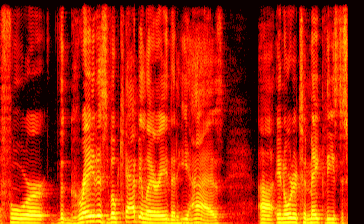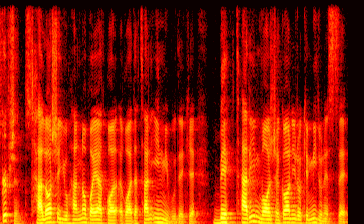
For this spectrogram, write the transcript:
for the greatest vocabulary that he has uh, in order to make these descriptions. تلاش یوحنا باید قا- قاعدتا این می بوده که بهترین واژگانی رو که می‌دونسته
